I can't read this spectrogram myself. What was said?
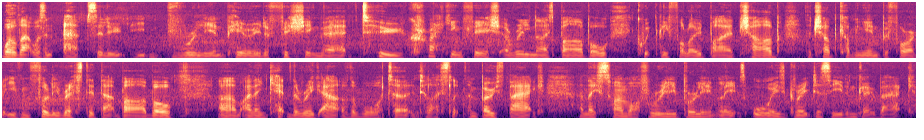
Well, that was an absolutely brilliant period of fishing there. Two cracking fish, a really nice barbel, quickly followed by a chub. The chub coming in before I'd even fully rested that barbel. Um, I then kept the rig out of the water until I slipped them both back and they swam off really brilliantly. It's always great to see them go back.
